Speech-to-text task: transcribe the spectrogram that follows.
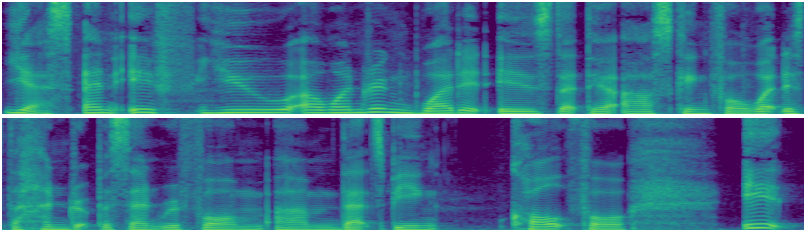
Yes, and if you are wondering what it is that they're asking for, what is the 100% reform um, that's being called for, it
